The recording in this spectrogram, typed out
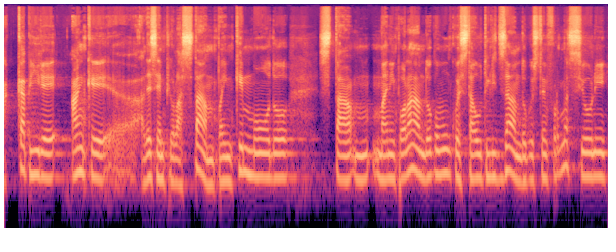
a capire anche, eh, ad esempio, la stampa, in che modo sta manipolando, comunque sta utilizzando queste informazioni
